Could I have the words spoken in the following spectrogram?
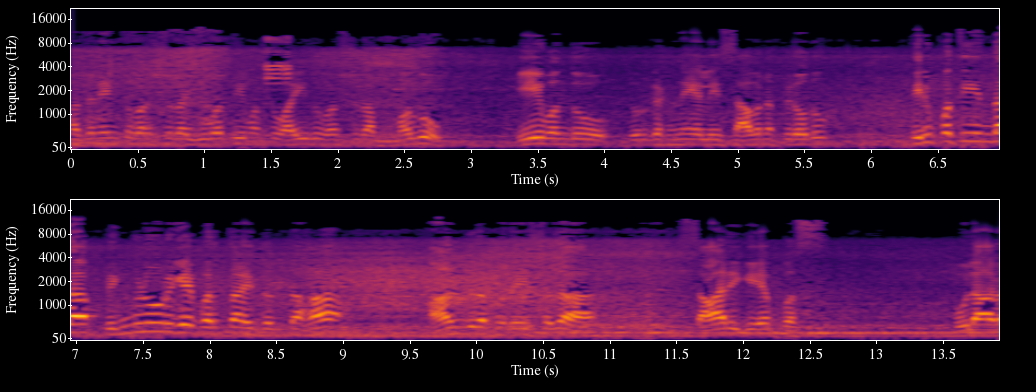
ಹದಿನೆಂಟು ವರ್ಷದ ಯುವತಿ ಮತ್ತು ಐದು ವರ್ಷದ ಮಗು ಈ ಒಂದು ದುರ್ಘಟನೆಯಲ್ಲಿ ಸಾವನ್ನಪ್ಪಿರೋದು. ತಿರುಪತಿಯಿಂದ ಬೆಂಗಳೂರಿಗೆ ಬರ್ತಾ ಇದ್ದಂತಹ ಆಂಧ್ರ ಪ್ರದೇಶದ ಸಾರಿಗೆಯ ಬಸ್, ಕೋಲಾರ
